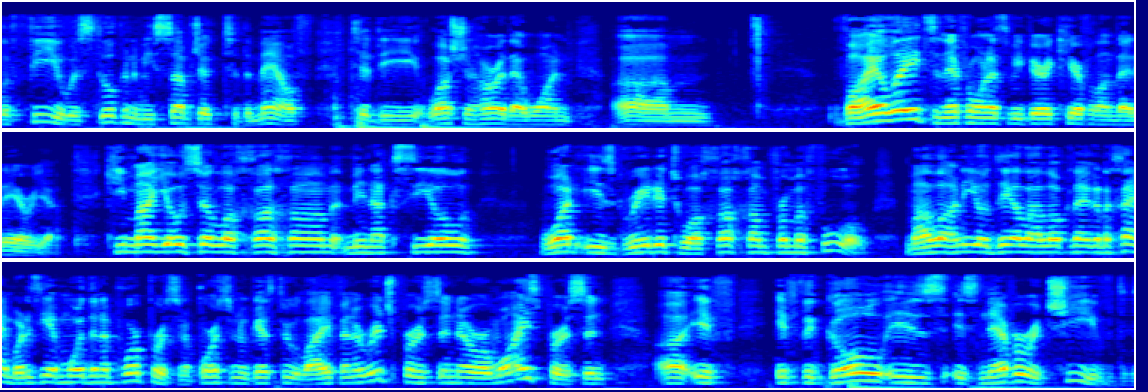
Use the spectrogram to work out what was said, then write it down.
lefiu is still going to be subject to the mouth, to the lashon hara that one um, violates, and therefore one has to be very careful on that area. Kima yoser lachacham minaksil what is greater to a chacham from a fool? What does he have more than a poor person? A person who gets through life and a rich person or a wise person. Uh, if if the goal is is never achieved,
